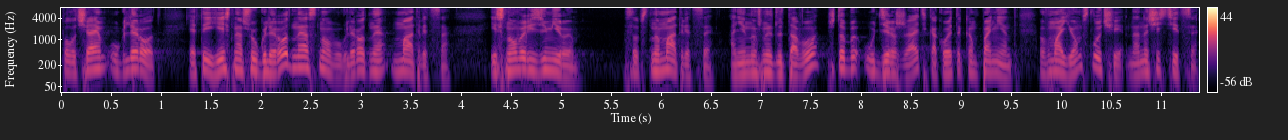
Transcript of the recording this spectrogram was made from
Получаем углерод. Это и есть наша углеродная основа, углеродная матрица. И снова резюмируем собственно, матрицы. Они нужны для того, чтобы удержать какой-то компонент. В моем случае наночастицы.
